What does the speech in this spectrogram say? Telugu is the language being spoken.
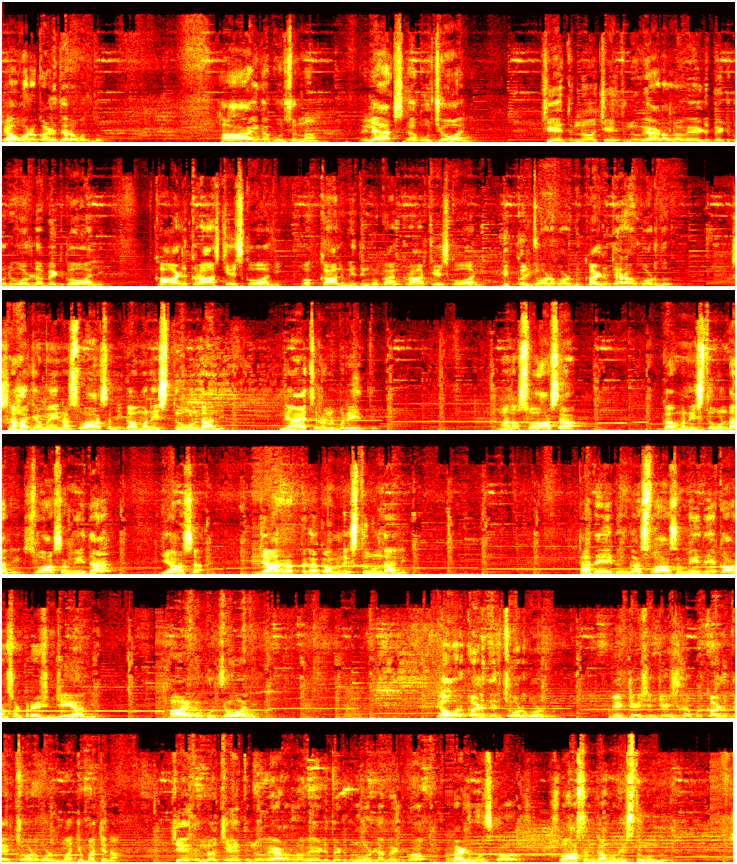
ఎవరు కళ్ళు తెరవద్దు. హాయిగా కూర్చున్నాం. రిలాక్స్గా కూర్చోవాలి. చేతుల్లో చేతులు వేళల్లో వేళ్ళు పెట్టుకుని ఒళ్ళో పెట్టుకోవాలి. కాళ్ళు క్రాస్ చేసుకోవాలి. ఒక కాలు మీద ఇంకో కాలు క్రాస్ చేసుకోవాలి. దిక్కులు చూడకూడదు కళ్ళు తెరవకూడదు. సహజమైన శ్వాసని గమనిస్తూ ఉండాలి. Natural breath. మన శ్వాస గమనిస్తూ ఉండాలి. శ్వాస మీద ధ్యాస జాగ్రత్తగా గమనిస్తూ ఉండాలి. తదేకంగా శ్వాస మీదే కాన్సన్ట్రేషన్ చేయాలి. హాయిగా కూర్చోవాలి. ఎవరు కళ్ళు తెరిచి చూడకూడదు. మెడిటేషన్ చేసేటప్పుడు కళ్ళు తెరిచి చూడకూడదు మధ్య మధ్యన. చేతుల్లో చేతులు వేళల్లో వేళ్ళు పెట్టుకుని ఒళ్ళో పెట్టుకో కళ్ళు మూసుకో శ్వాసను గమనిస్తూ ఉండు.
